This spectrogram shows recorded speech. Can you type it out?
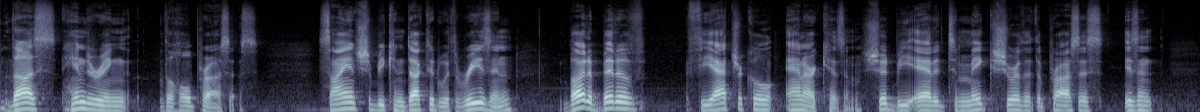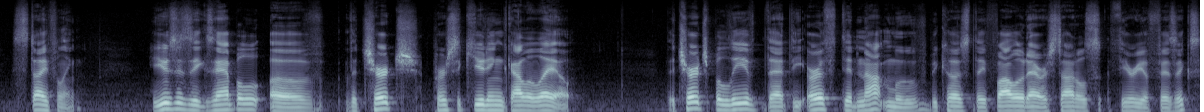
thus hindering the whole process. Science should be conducted with reason, but a bit of theatrical anarchism should be added to make sure that the process isn't stifling. He uses the example of the church persecuting Galileo. The church believed that the earth did not move because they followed Aristotle's theory of physics.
